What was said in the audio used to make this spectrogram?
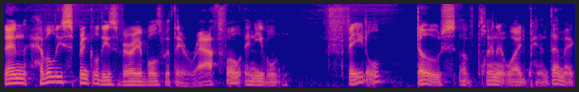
then heavily sprinkle these variables with a wrathful and even fatal dose of planet wide pandemic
